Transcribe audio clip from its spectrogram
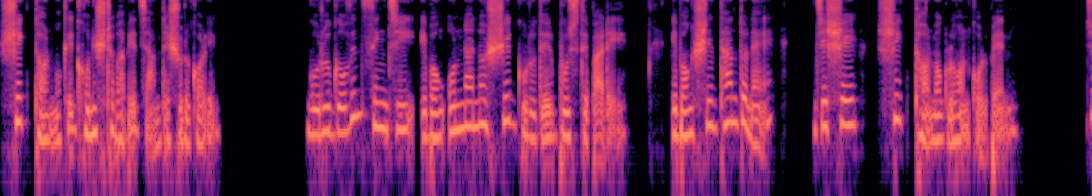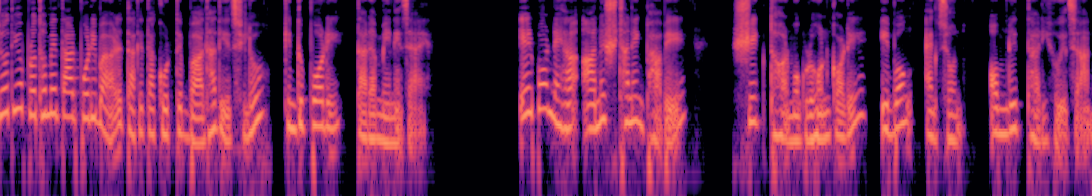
শিখ ধর্মকে ঘনিষ্ঠভাবে জানতে শুরু করে। গুরু গোবিন্দ সিংজি এবং অন্যান্য শিখ গুরুদের বুঝতে পারে এবং সিদ্ধান্ত নেয় যে সে শিখ ধর্ম গ্রহণ করবেন। যদিও প্রথমে তার পরিবার তাকে তা করতে বাধা দিয়েছিল, কিন্তু পরে তারা মেনে যায়। এরপর নেহা আনুষ্ঠানিকভাবে শিখ ধর্ম গ্রহণ করে এবং একজন অমৃতধারী হয়ে যান।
